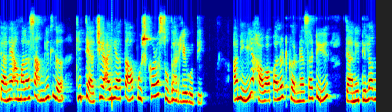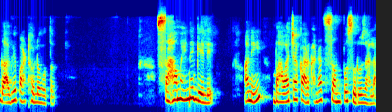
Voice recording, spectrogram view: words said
त्याने आम्हाला सांगितलं की त्याची आई आता पुष्कळच सुधारली होती आणि हवापालट करण्यासाठी त्याने तिला गावी पाठवलं होतं. सहा महिने गेले आणि भावाच्या कारखान्यात संप सुरू झाला.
